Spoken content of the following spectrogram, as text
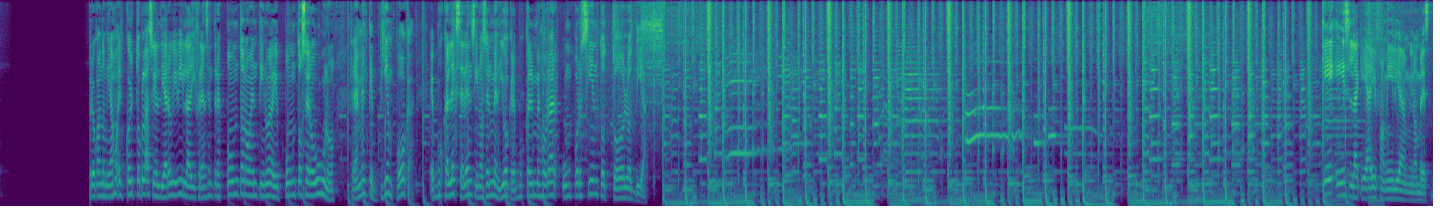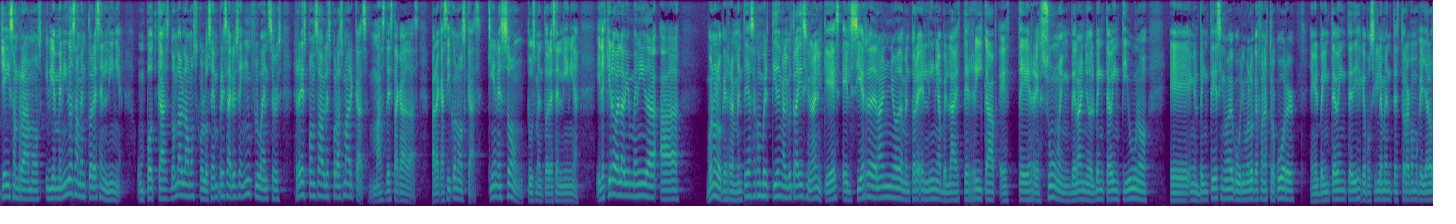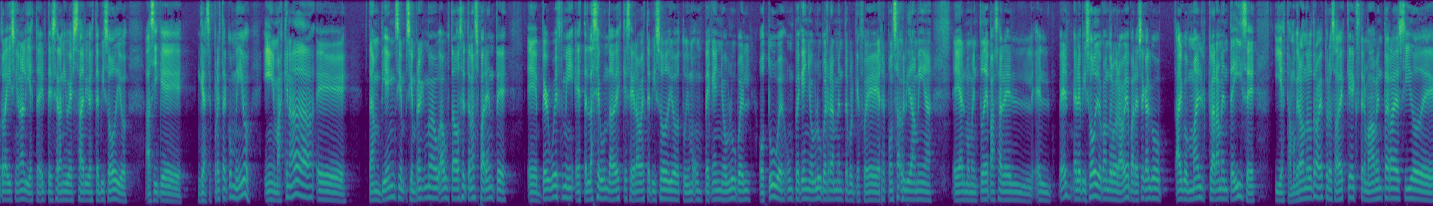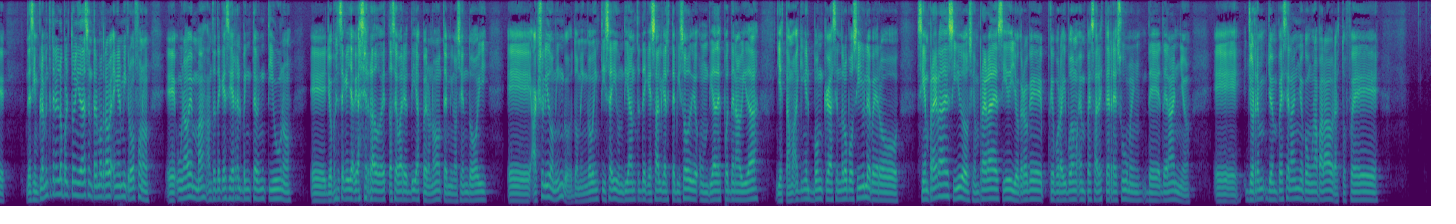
Pero cuando miramos el corto plazo y el diario vivir, la diferencia entre 0.99 y 0.01 realmente es bien poca. Es buscar la excelencia y no ser mediocre, es buscar mejorar un por ciento todos los días. ¿Qué es la que hay familia? Mi nombre es Jason Ramos y bienvenidos a Mentores en línea, un podcast donde hablamos con los empresarios e influencers responsables por las marcas más destacadas, para que así conozcas quiénes son tus mentores en línea. Y les quiero dar la bienvenida a, bueno, lo que realmente ya se ha convertido en algo tradicional, que es el cierre del año de Mentores en línea, ¿verdad? Este recap, este resumen del año del 2021 eh, en el 2019 cubrimos lo que fue nuestro quarter. En el 2020 dije que posiblemente esto era como que ya lo tradicional y este es el tercer aniversario de este episodio. Así que gracias por estar conmigo. Y más que nada, eh, también siempre, me ha gustado ser transparente. Eh, bear with me, esta es la segunda vez que se graba este episodio. Tuvimos un pequeño blooper, o tuve un pequeño blooper realmente porque fue responsabilidad mía al momento de pasar el, el, el episodio cuando lo grabé. Parece que algo algo mal claramente hice y estamos grabándolo otra vez, pero sabes que extremadamente agradecido de, simplemente tener la oportunidad de sentarme otra vez en el micrófono eh, una vez más antes de que cierre el 2021. Eh, yo pensé que ya había cerrado esto hace varios días, pero no, terminó siendo hoy, eh, actually domingo, domingo 26, un día antes de que salga este episodio, un día después de Navidad, y estamos aquí en el bunker haciendo lo posible, pero siempre agradecido, siempre agradecido, y yo creo que, por ahí podemos empezar este resumen del año. Eh, yo, yo empecé el año con una palabra, esto fue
